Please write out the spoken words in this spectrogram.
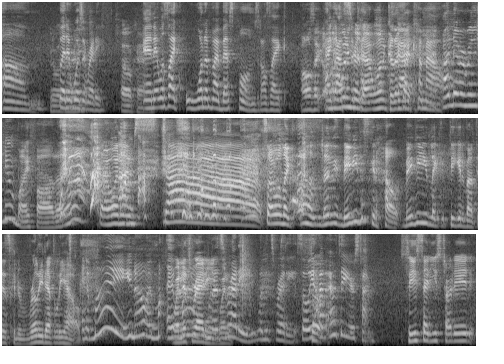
um, But it but it wasn't wasn't ready. Okay. And it was like one of my best poems, and I was like, I was like, oh, I I, got want to to hear that one because I gotta come out. I never really knew my father, so I wanted. Stop. so I was like, oh, let me. Maybe this could help. Maybe like thinking about this could really definitely help. it might, you know, it, might, it When it's ready, when it's when- ready, when it's ready. So, So- yeah, I, I would say years time. So you said you started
